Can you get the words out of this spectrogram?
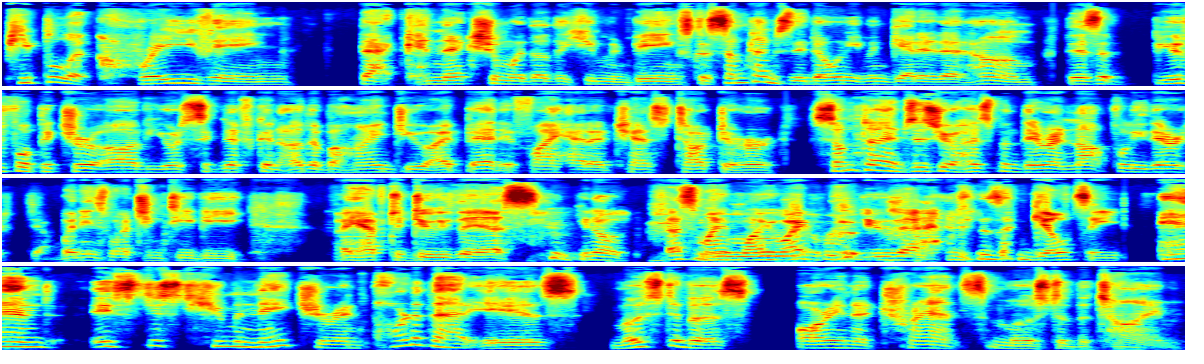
people are craving that connection with other human beings because sometimes they don't even get it at home. There's a beautiful picture of your significant other behind you. I bet if I had a chance to talk to her, sometimes is your husband there and not fully there when he's watching TV. I have to do this. You know, that's my, my wife would do that because I'm guilty. And it's just human nature. And part of that is most of us are in a trance most of the time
